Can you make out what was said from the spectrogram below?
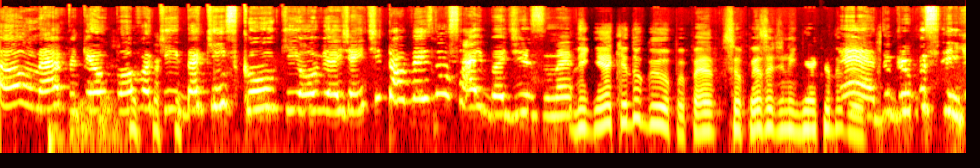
não, né? Porque o povo aqui da King's School que ouve a gente talvez não saiba disso, né? Ninguém aqui do grupo. É surpresa de ninguém aqui do é, grupo. É, do grupo sim.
